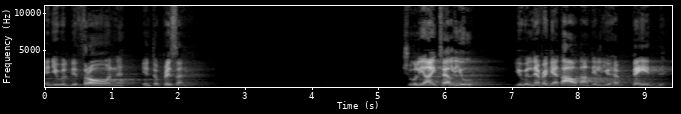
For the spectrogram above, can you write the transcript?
and you will be thrown into prison. Truly, I tell you, you will never get out until you have paid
